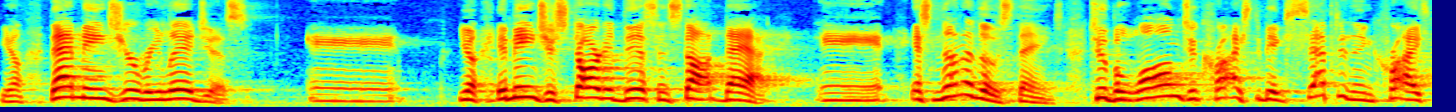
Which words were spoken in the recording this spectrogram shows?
You know, that means you're religious. Eh. You know, it means you started this and stopped that. It's none of those things. To belong to Christ, to be accepted in Christ,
